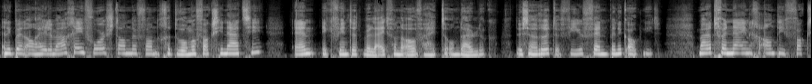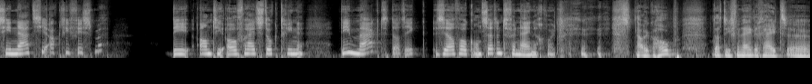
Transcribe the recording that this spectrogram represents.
En ik ben al helemaal geen voorstander van gedwongen vaccinatie. En ik vind het beleid van de overheid te onduidelijk. Dus een Rutte 4-fan ben ik ook niet. Maar het venijnige anti-vaccinatieactivisme, die anti-overheidsdoctrine, die maakt dat ik zelf ook ontzettend venijnig word. nou, ik hoop dat die venijnigheid uh,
